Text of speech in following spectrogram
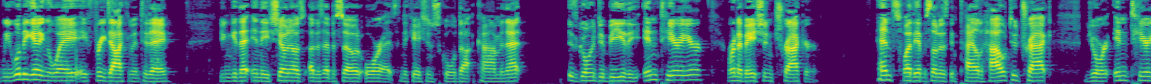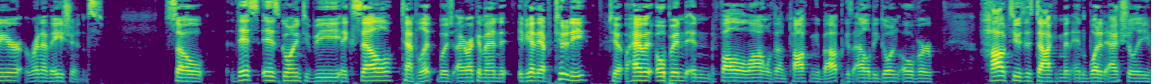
we will be giving away a free document today. You can get that in the show notes of this episode or at syndicationschool.com, and that is going to be the interior renovation tracker. Hence why the episode is entitled How to Track Your Interior Renovations. So this is going to be Excel template, which I recommend if you have the opportunity to have it opened and follow along with what I'm talking about, because I will be going over how to use this document and what it actually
